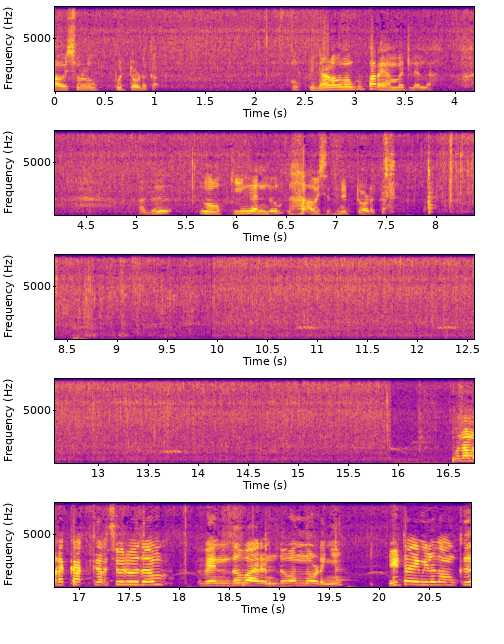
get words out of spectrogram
ആവശ്യമുള്ള ഉപ്പ് ഇട്ട് കൊടുക്കാം. ഉപ്പിന്റെ അളവ് നമുക്ക് പറയാൻ പറ്റില്ലല്ലോ. അത് നോക്കിയും കണ്ടും ആവശ്യത്തിന് ഇട്ട് കൊടുക്കാം. അപ്പോൾ നമ്മുടെ കക്കിറച്ചി ഒരുവിധം വെന്ത് വരണ്ട് വന്നു തുടങ്ങി. ഈ ടൈമിൽ നമുക്ക്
